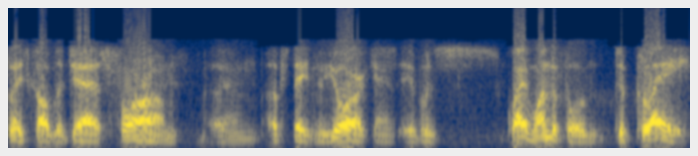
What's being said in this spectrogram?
place called the Jazz Forum in upstate New York, and it was quite wonderful to play,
